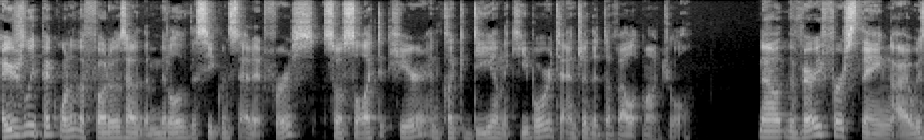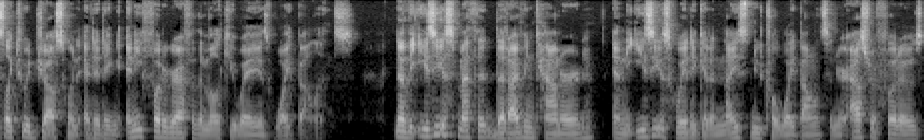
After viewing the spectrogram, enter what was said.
I usually pick one of the photos out of the middle of the sequence to edit first, so select it here and click D on the keyboard to enter the Develop module. Now, the very first thing I always like to adjust when editing any photograph of the Milky Way is white balance. Now the easiest method that I've encountered and the easiest way to get a nice neutral white balance in your astrophotos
